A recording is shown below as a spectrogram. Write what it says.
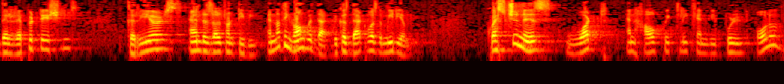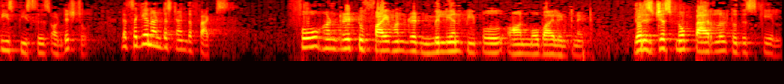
their reputations, careers, and results on TV. And nothing wrong with that because that was the medium. Question is, what and how quickly can we build all of these pieces on digital? Let's again understand the facts. 400 to 500 million people on mobile internet. There is just no parallel to this scale.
